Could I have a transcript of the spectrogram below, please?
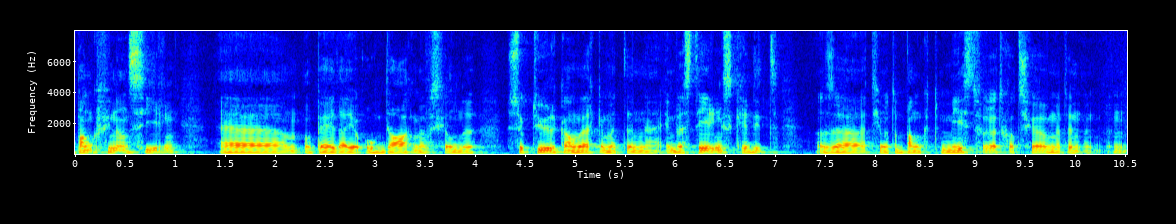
bankfinanciering. Ehm, waarbij dat je ook daar met verschillende structuren kan werken met een uh, investeringskrediet. Dat is uh, hetgeen wat de bank het meest vooruit gaat schuiven met een, een,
